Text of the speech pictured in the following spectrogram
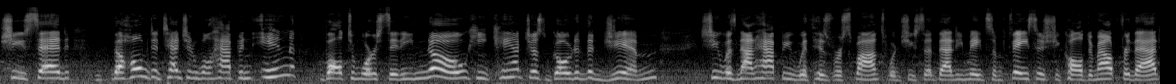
She said the home detention will happen in Baltimore City. No, he can't just go to the gym she was not happy with his response when she said that. He made some faces. She called him out for that.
